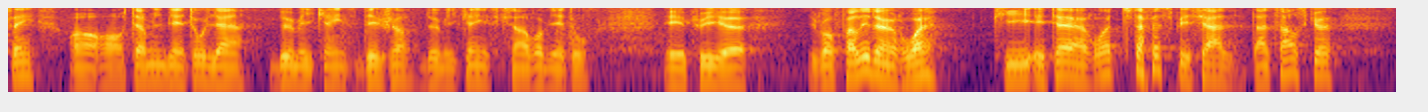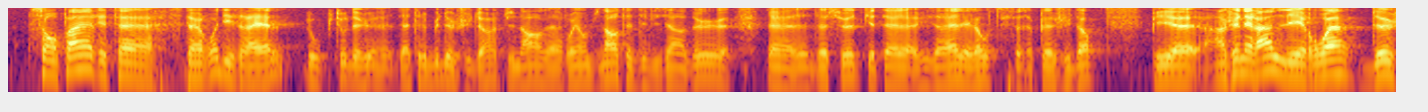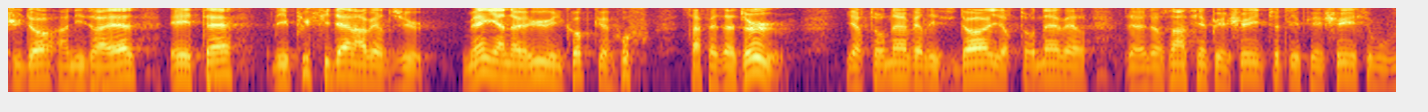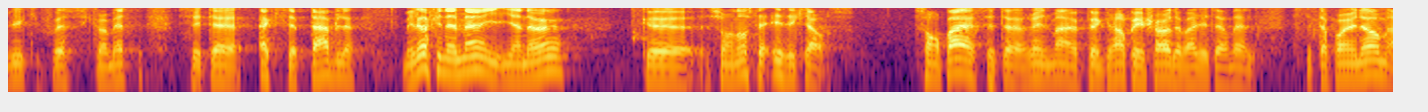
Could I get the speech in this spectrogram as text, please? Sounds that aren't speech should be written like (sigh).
fin, on, termine bientôt l'an 2015, déjà 2015 qui s'en va bientôt. Et puis, euh, il va vous parler d'un roi qui était un roi tout à fait spécial, dans le sens que son père était, c'était un roi d'Israël, ou plutôt de, la tribu de Juda, du nord. Le royaume du nord était divisé en deux. Euh, le sud, qui était Israël, et l'autre, ça s'appelait Juda. Puis, euh, en général, les rois de Juda en Israël étaient les plus fidèles envers Dieu. Mais il y en a eu une coupe que, ouf, ça faisait dur. Ils retournaient vers les idoles, ils retournaient vers leurs anciens péchés, tous les péchés, si vous voulez, qu'ils pouvaient s'y commettre, c'était acceptable. Mais là, finalement, il y en a un que son nom, c'était Ézéchias. Son père, c'était réellement un grand pécheur devant l'Éternel. C'était pas un homme.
